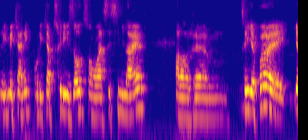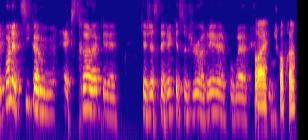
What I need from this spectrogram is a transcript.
les mécaniques pour les capturer les autres sont assez similaires. Alors, il n'y a, pas, a pas le petit comme extra là, que, que j'espérais que ce jeu aurait pour. Euh, ouais, je comprends.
